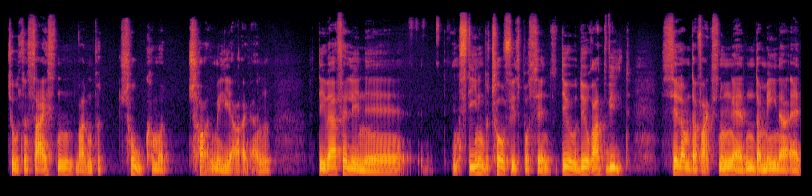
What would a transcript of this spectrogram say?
2016 var den på 2,12 milliarder gange. Det er i hvert fald en, øh, en stigning på 82 procent. Det, er jo, det er jo ret vildt. Selvom der faktisk nogle af dem, der mener, at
